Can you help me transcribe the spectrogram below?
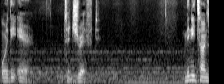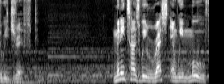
or the air to drift. Many times we drift. Many times we rest and we move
